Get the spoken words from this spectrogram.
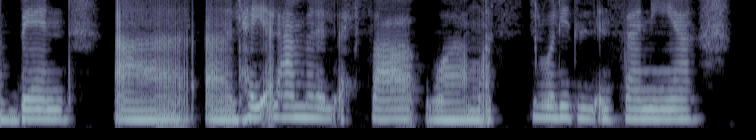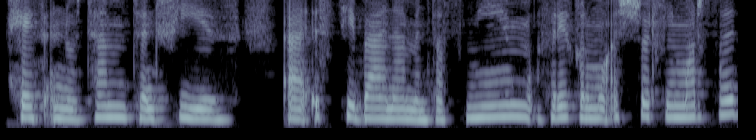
بين الهيئة العامة للإحصاء ومؤسسة الوليد الإنسانية بحيث أنه تم تنفيذ استبانة من تصميم فريق المؤشر في المرصد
